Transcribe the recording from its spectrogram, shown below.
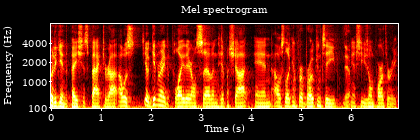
but again, the patience factor. I, I was you know getting ready to play there on seven, hit my shot, and I was looking for a broken tee. Yep. You know, she was on par three,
